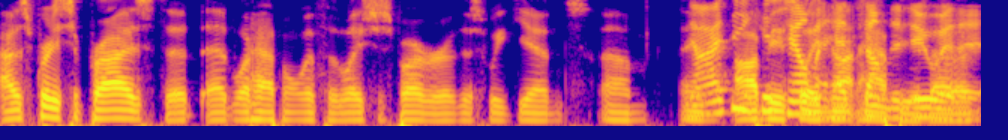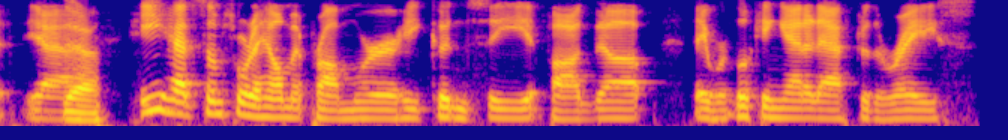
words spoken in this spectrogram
I was pretty surprised at, at what happened with Aleix Espargaro this weekend. Um, and Now, I think his helmet had something to do with it. Yeah. Yeah. He had some sort of helmet problem where he couldn't see it fogged up. They were looking at it after the race,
